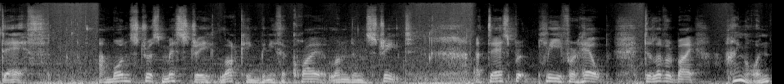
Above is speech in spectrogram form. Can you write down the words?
death. A monstrous mystery lurking beneath a quiet London street. A desperate plea for help delivered by, hang on,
